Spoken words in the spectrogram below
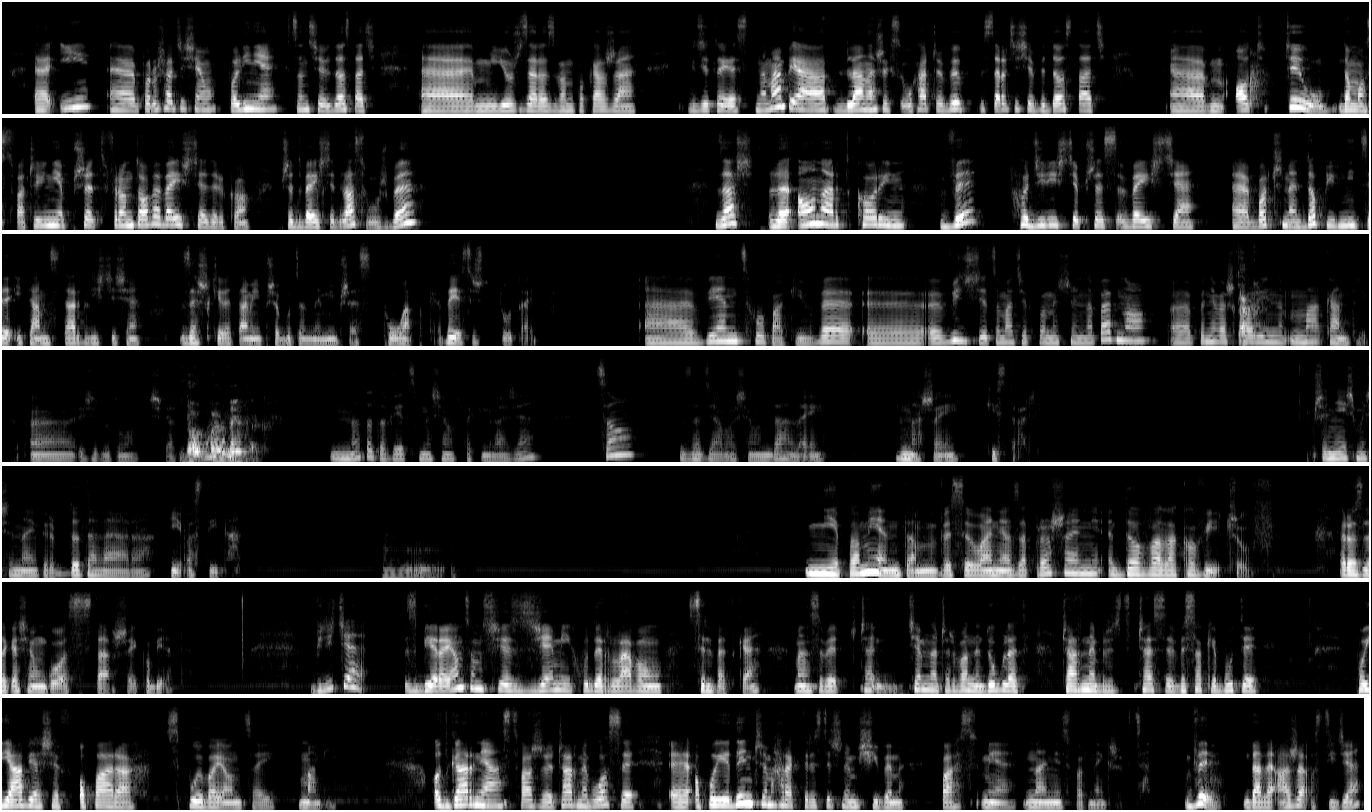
i poruszacie się po linie, chcąc się wydostać. Już zaraz Wam pokażę, gdzie to jest na mapie, a dla naszych słuchaczy Wy staracie się wydostać od tyłu domostwa, czyli nie przed frontowe wejście, tylko przed wejście dla służby, Zaś Leonard, Corin, wy wchodziliście przez wejście e, boczne do piwnicy i tam stargliście się ze szkieletami przebudzonymi przez pułapkę. Wy jesteście tutaj. E, więc chłopaki, wy e, widzicie, co macie w pomieszczeniu na pewno, e, ponieważ tak. Corin ma cantrip, e, źródło światła. Dokładnie no tak. No to dowiedzmy się w takim razie, co zadziało się dalej w naszej historii. Przenieśmy się najpierw do Daleara i Ostida. Nie pamiętam wysyłania zaproszeń do Walakowiczów. Rozlega się głos starszej kobiety. Widzicie zbierającą się z ziemi chuderlawą sylwetkę. Ma na sobie ciemno-czerwony dublet, czarne bryczesy, wysokie buty, pojawia się w oparach spływającej magii. Odgarnia z twarzy czarne włosy e, o pojedynczym, charakterystycznym siwym pasmie na niesfornej grzywce. Wy, Dalearze, Ostidzie,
